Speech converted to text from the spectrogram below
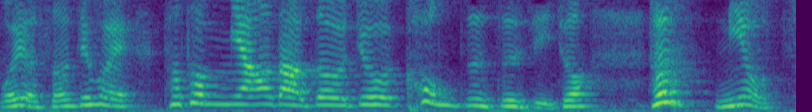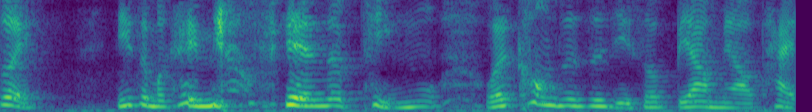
我有时候就会偷偷瞄到之后，就会控制自己，说，哼，你有罪。你怎么可以瞄别人的屏幕？我会控制自己说不要瞄太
